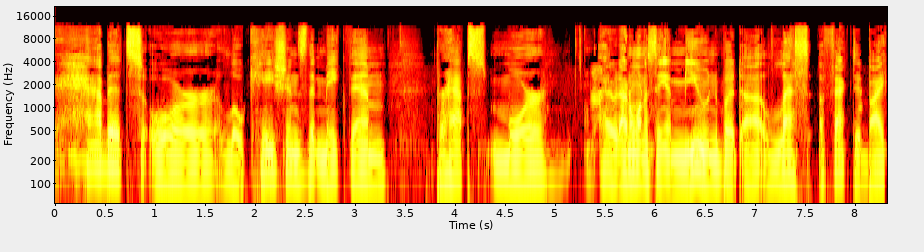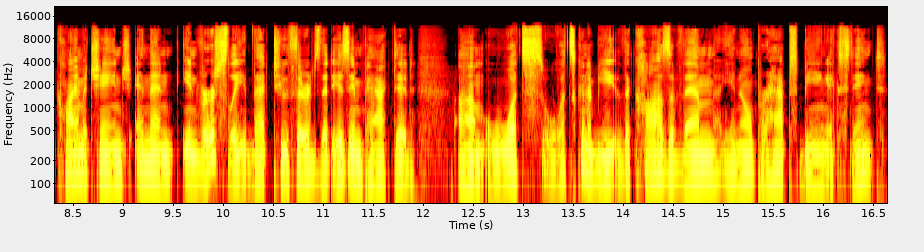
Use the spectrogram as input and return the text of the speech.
habits or locations that make them perhaps more I, don't want to say immune, but uh, less affected by climate change. And then inversely, that two thirds that is impacted, um, what's what's going to be the cause of them? You know, perhaps being extinct.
